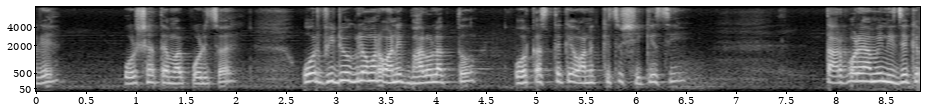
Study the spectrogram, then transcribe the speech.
আগে, ওর সাথে আমার পরিচয়। ওর ভিডিওগুলো আমার অনেক ভালো লাগতো। ওর কাছ থেকে অনেক কিছু শিখেছি। তারপরে আমি নিজেকে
